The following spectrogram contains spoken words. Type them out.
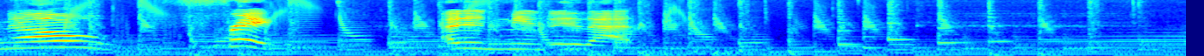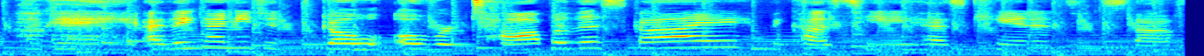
No! Frig! I didn't mean to do that. Okay, I think I need to go over top of this guy because he has cannons and stuff.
